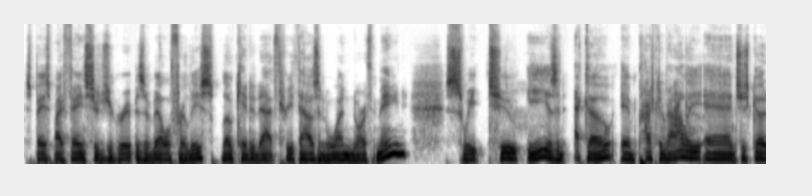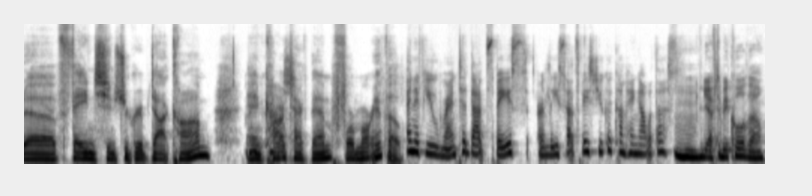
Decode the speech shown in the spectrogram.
space by Fain Signature Group is available for lease, located at 3001 North Main. Suite 2E is an Echo in Prescott Valley, and just go to fainsignaturegroup.com and contact them for more info. And if you rented that space or leased that space, you could come hang out with us. Mm, You have to be cool though.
